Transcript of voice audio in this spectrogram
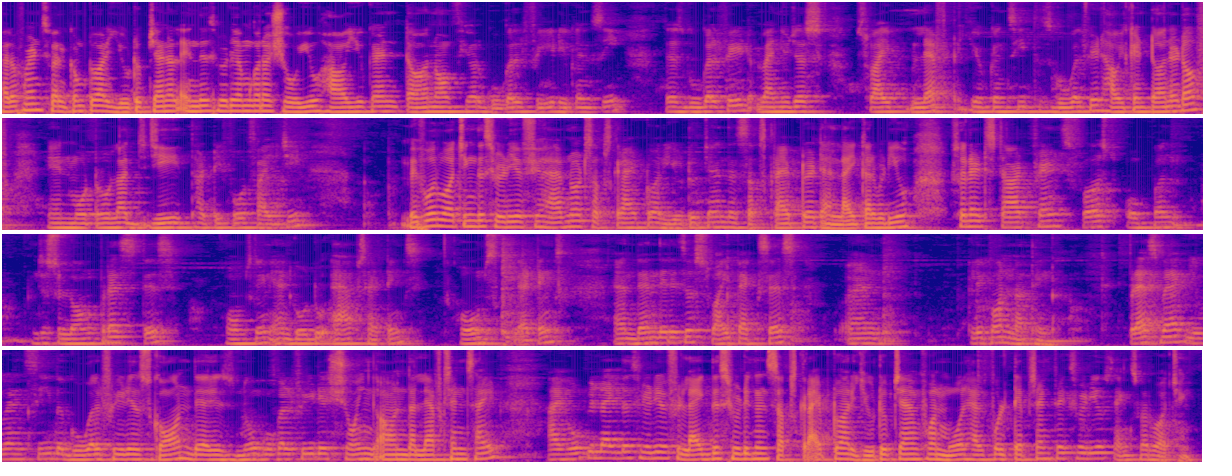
hello friends welcome to our youtube channel. In this video i'm gonna show you how you can turn off your google feed. You can see this google feed. When you just swipe left you can see this google feed how you can turn it off in motorola g34 5g before watching this video if you have not subscribed to our youtube channel then subscribe to it and like our video. So let's start friends. First open just long press this home screen and go to app settings home settings and then there is a swipe access and click on nothing. Press back you can see the google feed is gone. There is no google feed is showing on the left hand side. I hope you like this video. If you like this video then subscribe to our youtube channel for more helpful tips and tricks videos. Thanks for watching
